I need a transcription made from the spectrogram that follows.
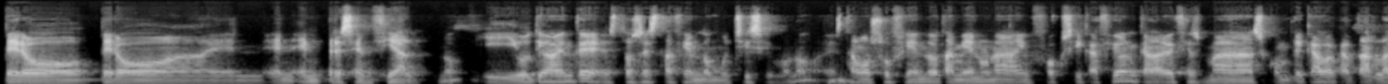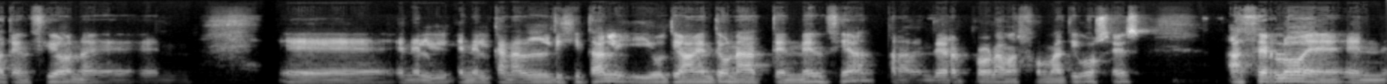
pero, pero en, presencial. ¿no? Y últimamente esto se está haciendo muchísimo. ¿no? Estamos sufriendo también una infoxicación, cada vez es más complicado captar la atención eh, en el canal digital y últimamente una tendencia para vender programas formativos es hacerlo en,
